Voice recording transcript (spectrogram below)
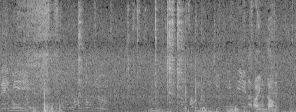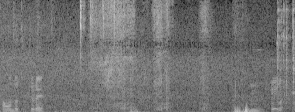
메밀. 정동주. 음. 같은. 4인당 강원도 특주래. 음, 되게 맛있다.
